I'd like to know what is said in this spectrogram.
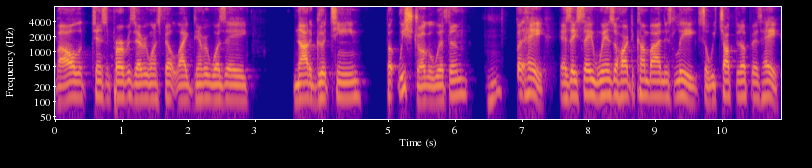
by all intents and purposes, everyone's felt like Denver was a not a good team, but we struggled with them. Mm-hmm. But hey, as they say, wins are hard to come by in this league. So we chalked it up as hey,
